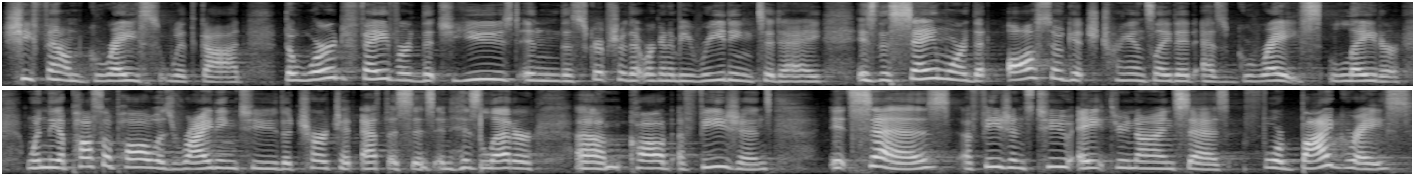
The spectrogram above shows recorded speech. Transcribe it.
She found grace with God. The word favored that's used in the scripture that we're going to be reading today is the same word that also gets translated as grace later. When the Apostle Paul was writing to the church at Ephesus in his letter um, called Ephesians, it says, Ephesians 2 8 through 9 says, For by grace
